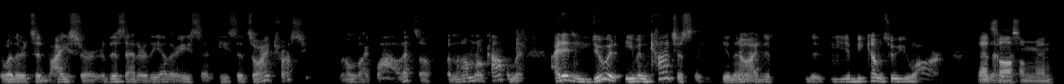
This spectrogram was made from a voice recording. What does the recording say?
whether it's advice or this, that, or the other. He said, he said, so I trust you. I was like, wow, that's a phenomenal compliment. I didn't do it even consciously, you know. I just it becomes who you are. That's you know? awesome, man.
